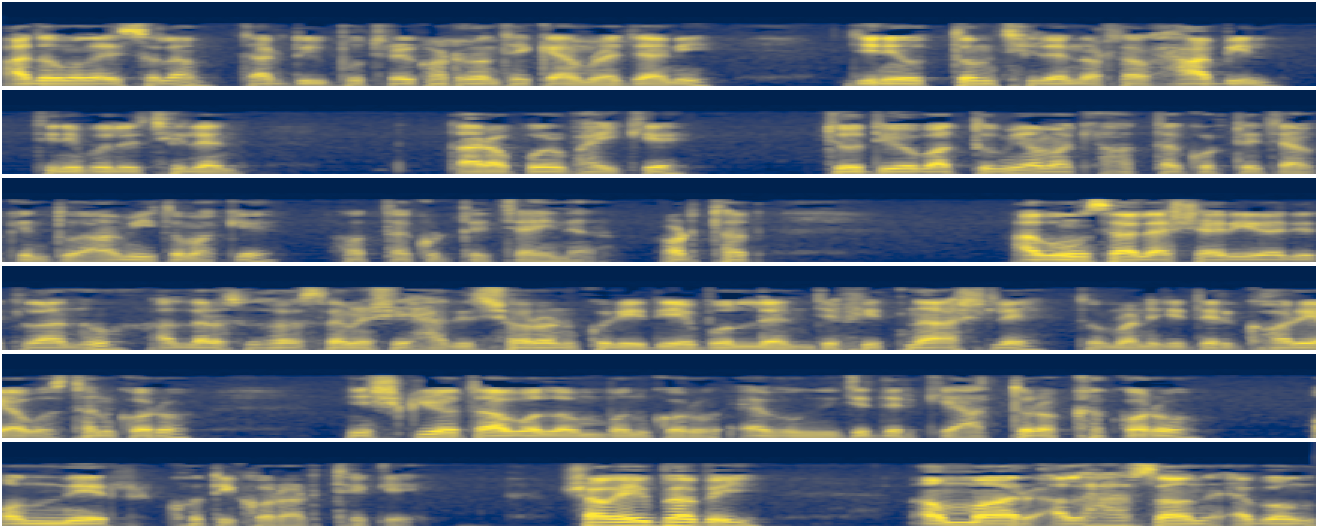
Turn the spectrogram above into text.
আদম আলাহিসাল্লাম তার দুই পুত্রের ঘটনা থেকে আমরা জানি, যিনি উত্তম ছিলেন, অর্থাৎ হাবিল, তিনি বলেছিলেন, তার অপর ভাইকে, যদিও বা তুমি আমাকে হত্যা করতে চাও, কিন্তু আমি তোমাকে হত্যা করতে চাই না। অর্থাৎ আবু মুসা আল আশারি আল্লাহ রসুলামের সেই হাদিস স্মরণ করিয়ে দিয়ে বললেন যে, ফিতনা আসলে তোমরা নিজেদের ঘরে অবস্থান করো, নিষ্ক্রিয়তা অবলম্বন করো এবং নিজেদেরকে আত্মরক্ষা করো অন্যের ক্ষতি করার থেকে। স্বাভাবিকভাবেই আম্মার আল হাসান এবং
